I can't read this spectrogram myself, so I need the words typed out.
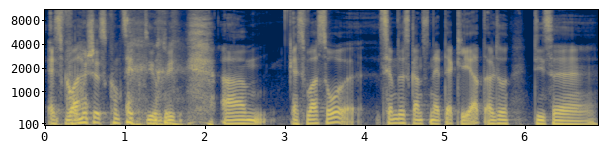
Es Ein komisches Konzept irgendwie. ähm, es war so, Sie haben das ganz nett erklärt, also diese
